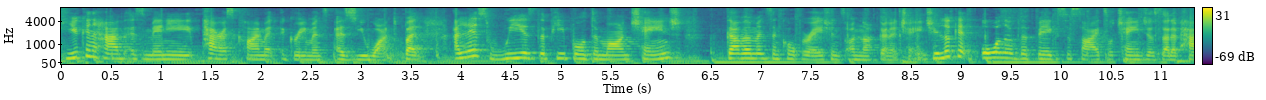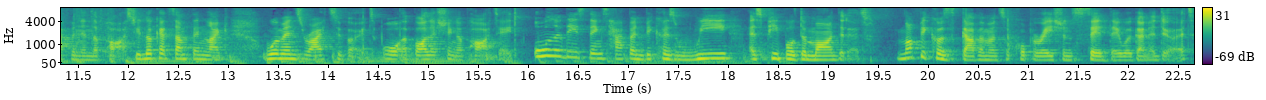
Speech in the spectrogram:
You can have as many Paris climate agreements as you want, but unless we as the people demand demand change, governments and corporations are not going to change. You look at all of the big societal changes that have happened in the past. You look at something like women's right to vote or abolishing apartheid. All of these things happened because we as people demanded it not because governments or corporations said they were going to do it.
